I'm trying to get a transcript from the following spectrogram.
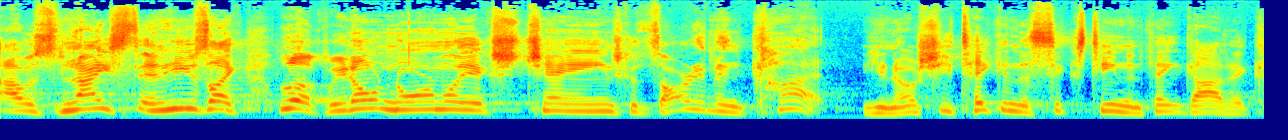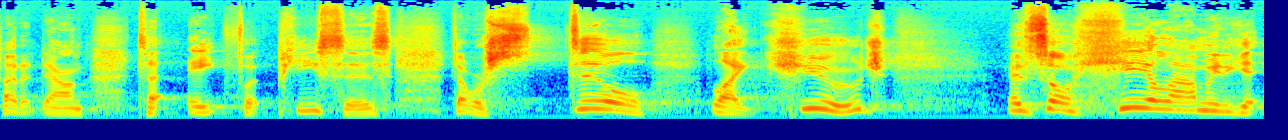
I was nice, and he's like, look, we don't normally exchange because it's already been cut. You know, she'd taken the 16, and thank God I cut it down to eight foot pieces that were still like huge. And so he allowed me to get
